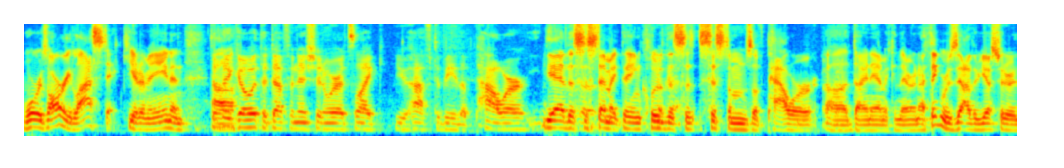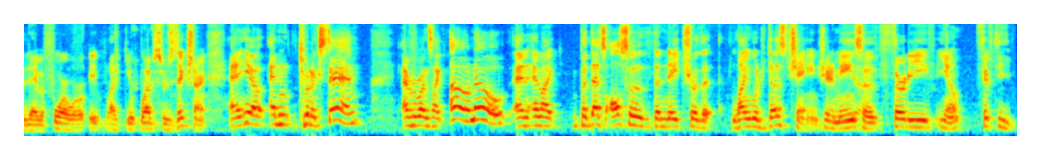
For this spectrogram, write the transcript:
words are elastic. You know what I mean? And Did uh, they go with the definition where it's like you have to be the power? yeah, the systemic. They included the Okay. sy- systems of power uh, dynamic in there, and I think it was either yesterday or the day before, where it, like Webster's dictionary, and you know, and to an extent, everyone's like, oh no, and and like, but that's also the nature that language does change. You know what I mean? So thirty, you know, fifty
